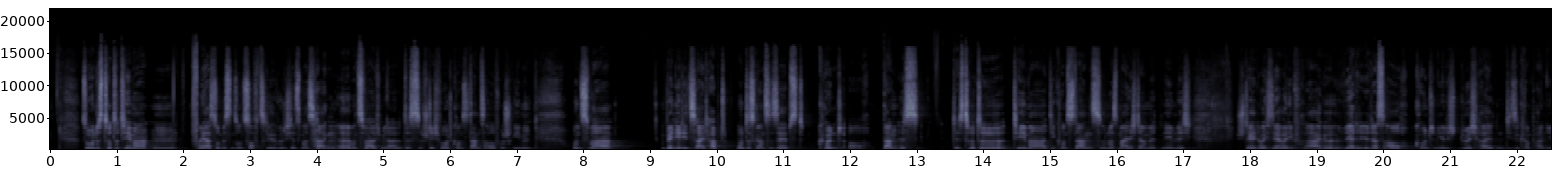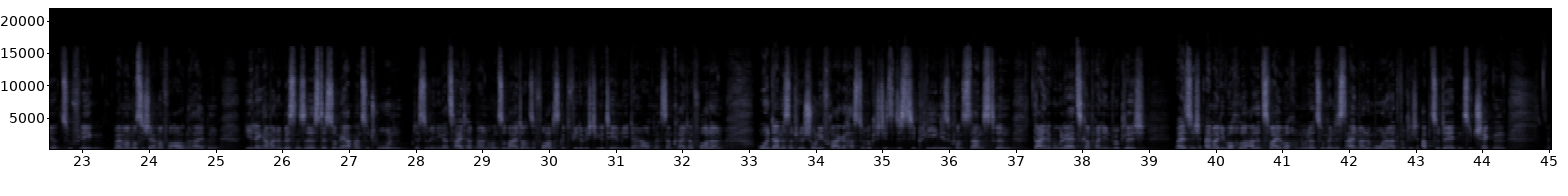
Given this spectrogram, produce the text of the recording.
So, und das dritte Thema, mh, hm, ja, ist so ein bisschen so ein Soft-Skill, würde ich jetzt mal sagen. Äh, und zwar habe ich mir da das Stichwort Konstanz aufgeschrieben. Und zwar, wenn ihr die Zeit habt und das Ganze selbst könnt auch, dann ist das dritte Thema die Konstanz. Und was meine ich damit? Nämlich, Stellt euch selber die Frage, werdet ihr das auch kontinuierlich durchhalten, diese Kampagne zu pflegen? Weil man muss sich ja immer vor Augen halten, je länger man im Business ist, desto mehr hat man zu tun, desto weniger Zeit hat man und so weiter und so fort. Es gibt viele wichtige Themen, die deine Aufmerksamkeit erfordern. Und dann ist natürlich schon die Frage, hast du wirklich diese Disziplin, diese Konstanz drin, deine Google Ads-Kampagnen wirklich weiß ich nicht, einmal die Woche, alle zwei Wochen oder zumindest einmal im Monat wirklich abzudaten, zu checken,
